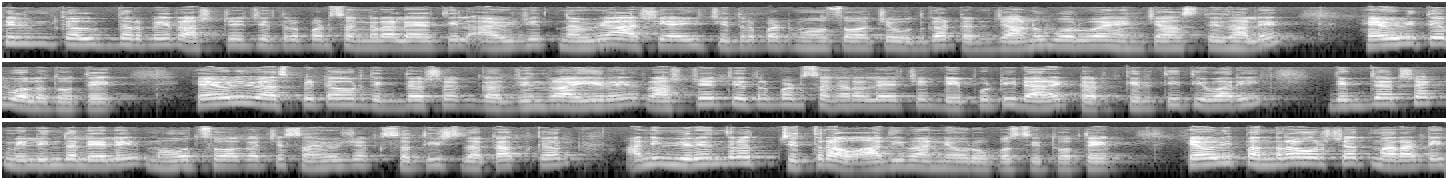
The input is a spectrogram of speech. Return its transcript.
फिल्म क्लबतर्फे राष्ट्रीय चित्रपट संग्रहालयातील आयोजित नवव्या आशियाई चित्रपट महोत्सवाचे उद्घाटन जानू बरुआ यांच्या हस्ते झाले. यावेळी ते बोलत होते. यावेळी व्यासपीठावर दिग्दर्शक गजेंद्र अहिरे राष्ट्रीय चित्रपट संग्रहालयाचे डेप्युटी डायरेक्टर कीर्ती तिवारी दिग्दर्शक मिलिंद लेले महोत्सवाचे संयोजक सतीश जकातकर आणि वीरेंद्र चित्राव आदी मान्यवर उपस्थित होते. यावेळी पंधरा वर्षात मराठीत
